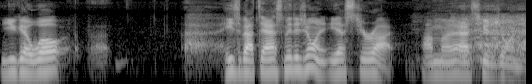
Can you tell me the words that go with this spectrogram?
you go, Well, uh, he's about to ask me to join. Yes, you're right. I'm going to ask you to join me.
